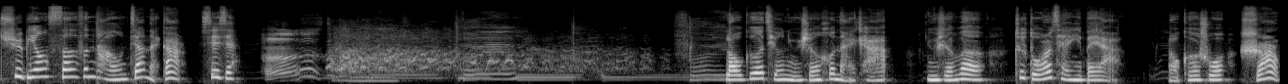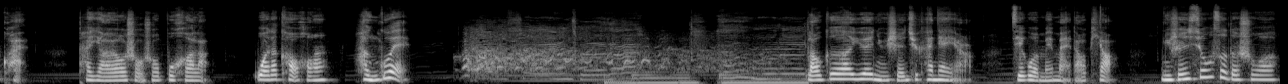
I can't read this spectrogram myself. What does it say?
去冰三分糖加奶盖，谢谢。老哥请女神喝奶茶，女神问这多少钱一杯啊？老哥说十二块。他摇摇手说不喝了，我的口红很贵。老哥约女神去看电影，结果没买到票，女神羞涩地说。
